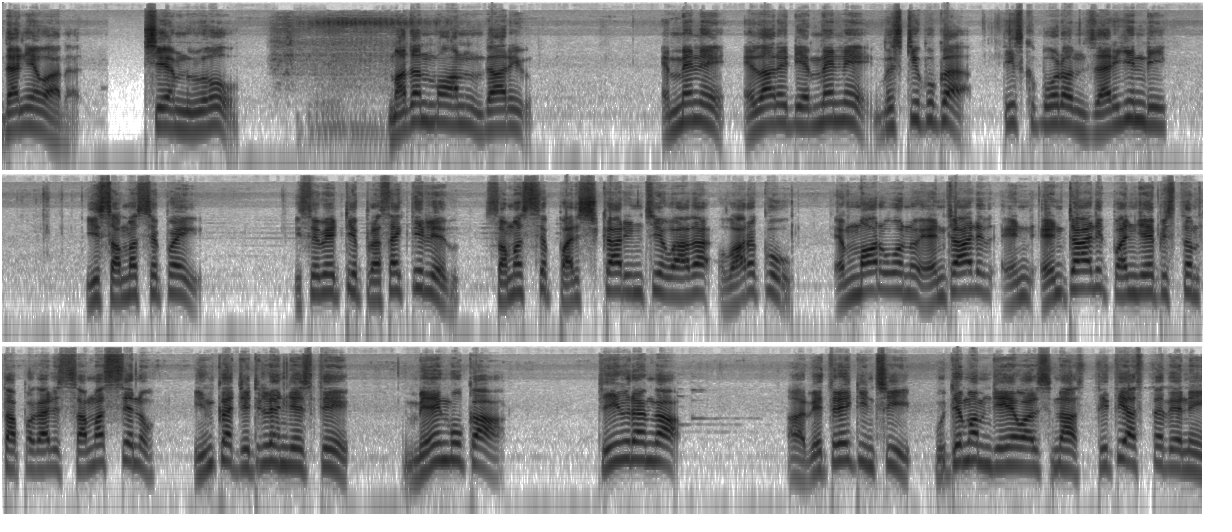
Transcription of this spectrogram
ధన్యవాదాలు. విషయంలో మదన్ మోహన్ గారి ఎమ్మెల్యే ఎల్లారెడ్డి ఎమ్మెల్యే దృష్టికుగా తీసుకుపోవడం జరిగింది. ఈ సమస్యపై ఇసబెట్టే ప్రసక్తి లేదు. సమస్య పరిష్కరించే వార వరకు ఎంఆర్ఓను ఎంటాడి ఎన్- ఎంటాడి పని చేపిస్తాం తప్ప కానీ సమస్యను ఇంకా జటిలం చేస్తే మేము ఒక తీవ్రంగా వ్యతిరేకించి ఉద్యమం చేయవలసిన స్థితి వస్తుంది అని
